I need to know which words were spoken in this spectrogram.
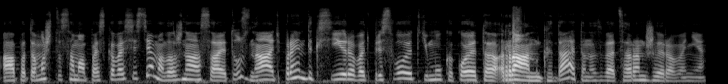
а, потому что сама поисковая система должна сайт узнать, проиндексировать, присвоить ему какой-то ранг, да, это называется ранжирование,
